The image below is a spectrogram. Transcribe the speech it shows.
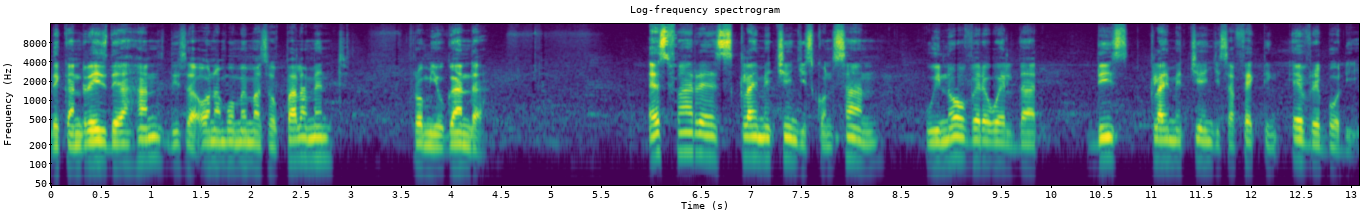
they can raise their hands. These are honorable members of parliament from Uganda. As far as climate change is concerned, we know very well that this climate change is affecting everybody.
